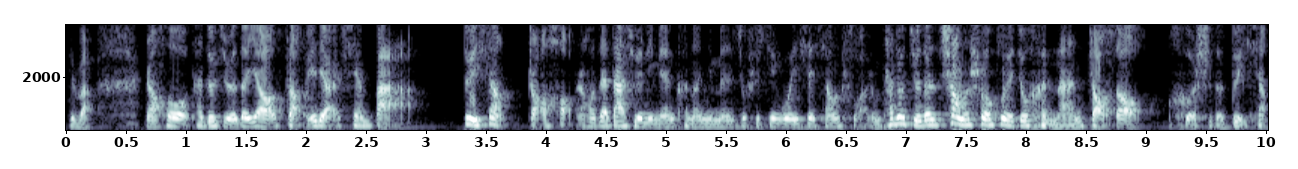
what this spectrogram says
对吧？然后他就觉得要早一点先把对象找好，然后在大学里面可能你们就是经过一些相处啊什么，他就觉得上了社会就很难找到合适的对象。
